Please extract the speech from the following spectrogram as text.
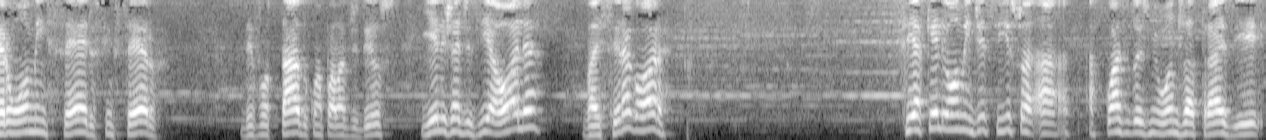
Era um homem sério, sincero, devotado com a palavra de Deus, e ele já dizia: Olha, vai ser agora. Se aquele homem disse isso há, há quase dois mil anos atrás e,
